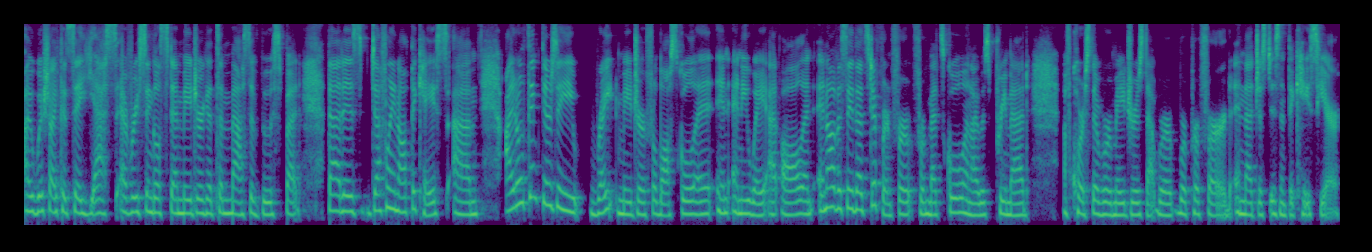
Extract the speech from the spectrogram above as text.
I, wish I could say yes, every single STEM major gets a massive boost, but that is definitely not the case. Um, I don't think there's a right major for law school in, in, any way at all, and and obviously that's different for for med school. And I was pre med. Of course, there were majors that were were preferred, and that just isn't the case here.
